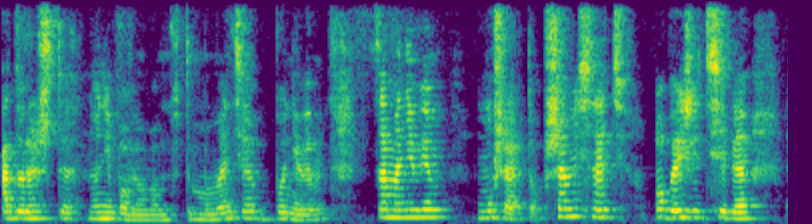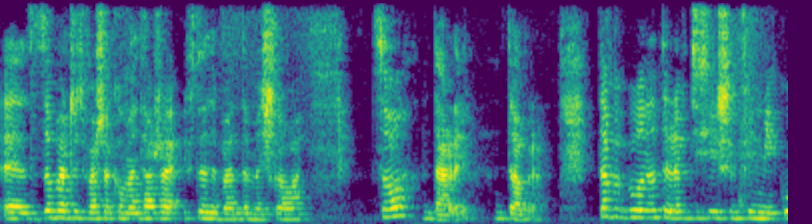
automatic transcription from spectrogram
a do reszty no nie powiem Wam w tym momencie, bo nie wiem. Sama nie wiem, muszę to przemyśleć, obejrzeć siebie, zobaczyć Wasze komentarze i wtedy będę myślała, co dalej. Dobra, to by było na tyle w dzisiejszym filmiku.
